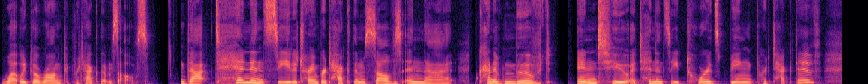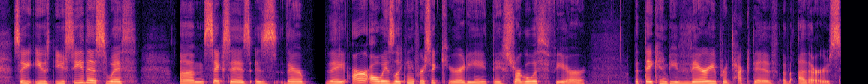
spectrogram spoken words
what would go wrong to protect themselves. That tendency to try and protect themselves in that kind of moved into a tendency towards being protective. So you you see this with um, sixes is they're they are always looking for security. They struggle with fear, but they can be very protective of others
